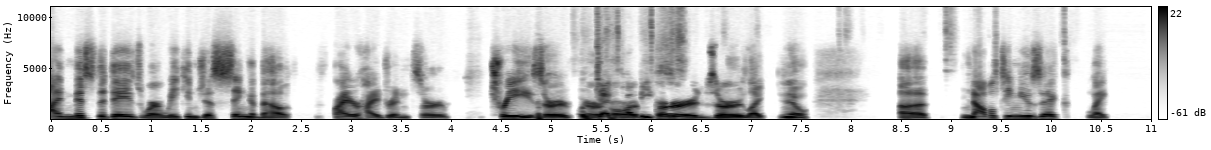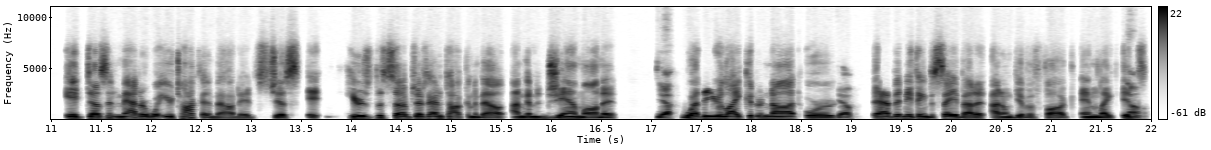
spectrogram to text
i miss the days where we can just sing about fire hydrants or trees or or dead puppies. birds or like you know uh novelty music. Like it doesn't matter what you're talking about. It's just it here's the subject i'm talking about. I'm going to jam on it Yeah. whether you like it or not or Yep. have anything to say about it i don't give a fuck and like No. it's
